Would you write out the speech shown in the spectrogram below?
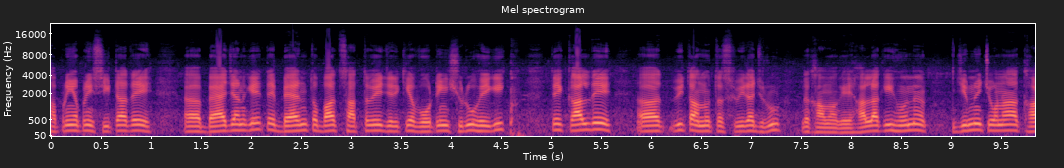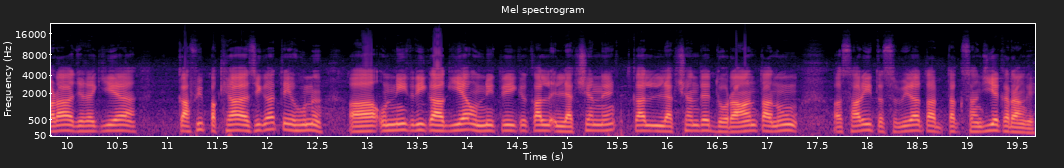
ਆਪਣੀ ਆਪਣੀ ਸੀਟਾਂ ਤੇ ਅ, ਬਹਿ ਜਾਣਗੇ ਤੇ ਬਹਿਣ ਤੋਂ ਬਾਅਦ 7 ਵਜੇ ਜਿਹੜੀ ਕਿ VOTING ਸ਼ੁਰੂ ਹੋਏਗੀ ਤੇ ਕੱਲ ਦੇ ਅ, ਵੀ ਤੁਹਾਨੂੰ ਤਸਵੀਰਾਂ ਜ਼ਰੂਰ ਦਿਖਾਵਾਂਗੇ। ਹਾਲਾਂਕਿ ਹੁਣ ਜਿਮਨੀ ਚੋਣਾਂ ਅਖਾੜਾ ਜਿਹੜਾ ਕੀ ਹੈ ਕਾਫੀ ਪੱਖਿਆ ਹੋਇਆ ਸੀਗਾ ਤੇ ਹੁਣ ਅ, 19 ਤਰੀਕ ਆ ਗਈ ਹੈ 19 ਤਰੀਕ ਕੱਲ ਇਲੈਕਸ਼ਨ ਨੇ। ਕੱਲ ਇਲੈਕਸ਼ਨ ਦੇ ਦੌਰਾਨ ਤੁਹਾਨੂੰ ਸਾਰੀ ਤਸਵੀਰਾਂ ਤੁਹਾਡੇ ਤੱਕ ਸਾਂਝੀਆਂ ਕਰਾਂਗੇ।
